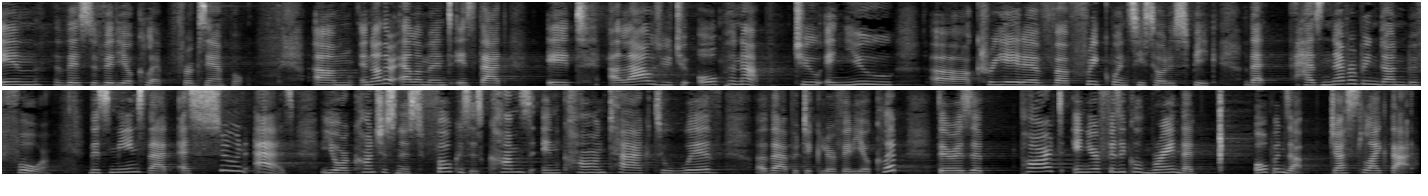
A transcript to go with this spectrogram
in this video clip, for example. Um, another element is that it allows you to open up to a new uh, creative uh, frequency, so to speak, that has never been done before. This means that as soon as your consciousness focuses, comes in contact with uh, that particular video clip, there is a part in your physical brain that opens up just like that.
